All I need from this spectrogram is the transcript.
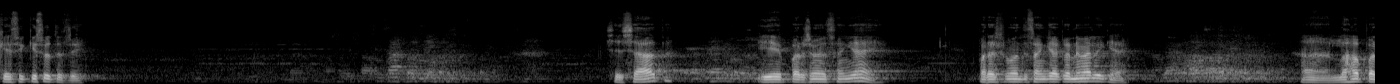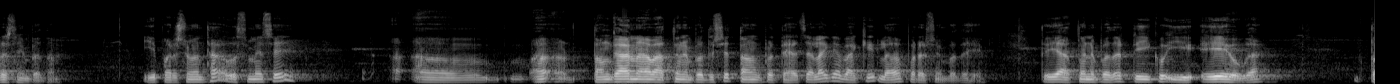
कैसे, किस सूत्र से? शेषात ये परस्म संज्ञा है? परस्म संज्ञा करने वाले क्या है? हाँ लह परस्म पदम ये परस्म था उसमें से तंगाना आत्मन पद से तंग प्रत्याय चला गया बाकी ल परस्म पद है। तो ये आत्मन पद टी को ए होगा। त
